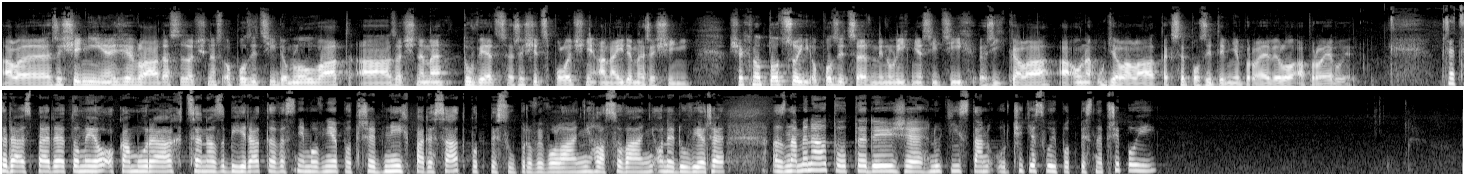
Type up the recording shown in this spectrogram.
ale řešení je, že vláda se začne s opozicí domlouvat a začneme tu věc řešit společně a najdeme řešení. Všechno to, co jí opozice v minulých měsících říkala a ona udělala, tak se pozitivně projevilo a projevuje. Předseda SPD Tomio Okamura chce nazbírat ve sněmovně potřebných 50 podpisů pro vyvolání hlasování o nedůvěře. Znamená to tedy, že hnutí stan určitě svůj podpis nepřipojí? Eh,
